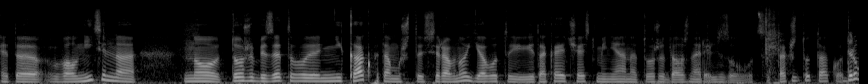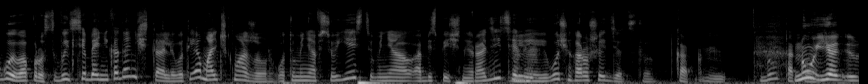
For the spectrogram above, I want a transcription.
это волнительно, но тоже без этого никак, потому что все равно я вот и, и такая часть меня, она тоже должна реализовываться. Так что так вот. Другой вопрос. Вы себя никогда не считали? Вот я мальчик-мажор. Вот у меня все есть, у меня обеспеченные родители Мгм. и очень хорошее детство. Как? Был такое? Ну, я э,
